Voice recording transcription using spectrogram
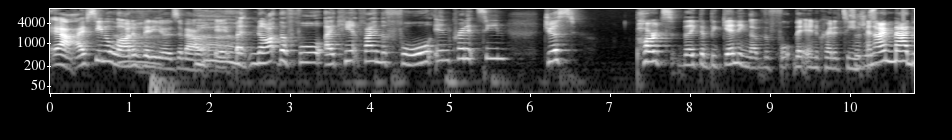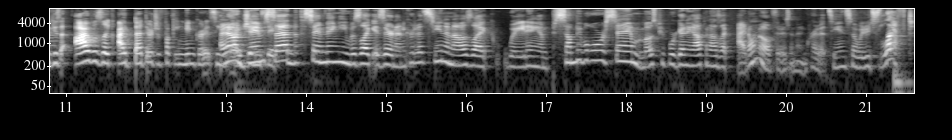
Yeah, I've seen a lot of videos about it, but not the full. I can't find the full in credit scene. Just parts like the beginning of the full the end credit scene. just- and I'm mad because I was like, I bet there's a fucking end credit scene. I know didn't James said the same thing. He was like, "Is there an end credit scene?" And I was like, waiting. And some people were staying, but most people were getting up. And I was like, "I don't know if there's an end credit scene." So we just left.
